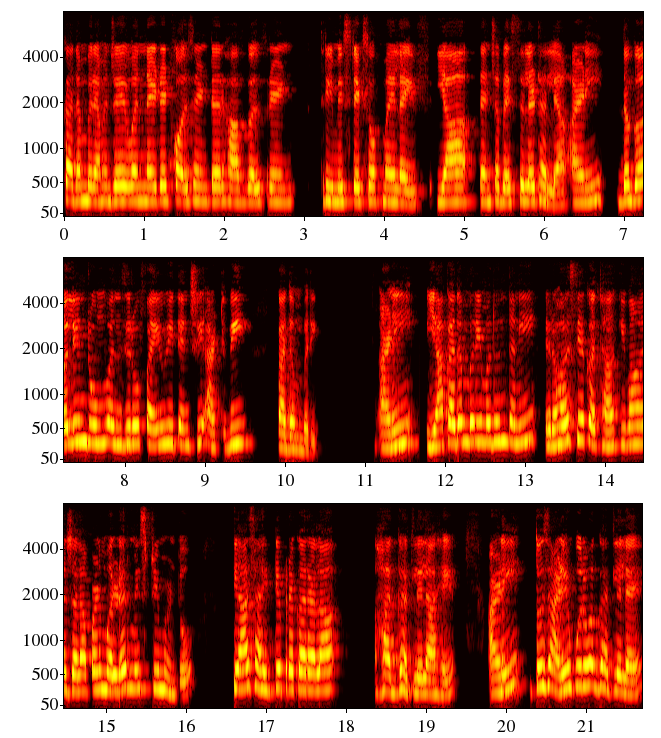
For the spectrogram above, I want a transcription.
कादंबऱ्या म्हणजे one night at call centre half girlfriend three mistakes of my life या त्यांच्या बेस्टसेलर ठरल्या आणि the girl in room one zero five ही त्यांची आठवी कादंबरी. आणि या कादंबरीमधून त्यांनी रहस्य कथा किंवा ज्याला आपण मर्डर मिस्ट्री म्हणतो त्या साहित्य प्रकाराला हात घातलेला आहे. आणि तो जाणीवपूर्वक घातलेला आहे.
